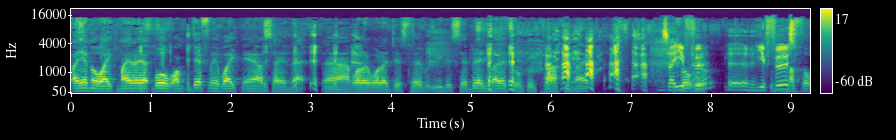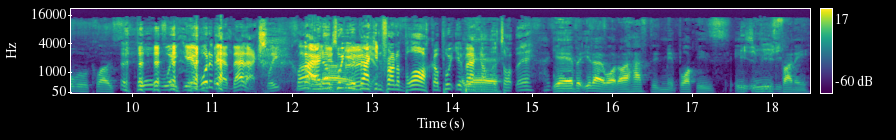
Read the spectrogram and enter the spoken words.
I am awake, mate. I, well, I'm definitely awake now, saying that uh, what, I, what I just heard, what you just said. But anyway, that's all good, Clarky, mate. So your, fir- your first I thought we were close. full week. Yeah, what about that actually? Clark, Mate, I'll put you back in front of Block. I'll put you back yeah. up the top there. Yeah, but you know what? I have to admit, Block is he, he is funny.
